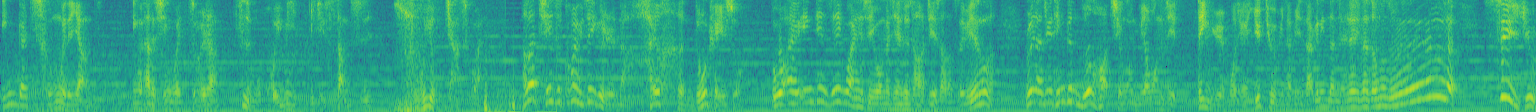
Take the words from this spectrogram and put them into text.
应该成为的样子，因为他的行为只会让自我毁灭以及丧失所有价值观。”好了，其实关于这个人啊，还有很多可以说，不过碍于影片时间关系，我们今天就只好介绍到这边了。如果想去听更多的话，千万不要忘记订阅魔镜的 YouTube 频道，并打开铃铛，小小铃铛，收到真的。See you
